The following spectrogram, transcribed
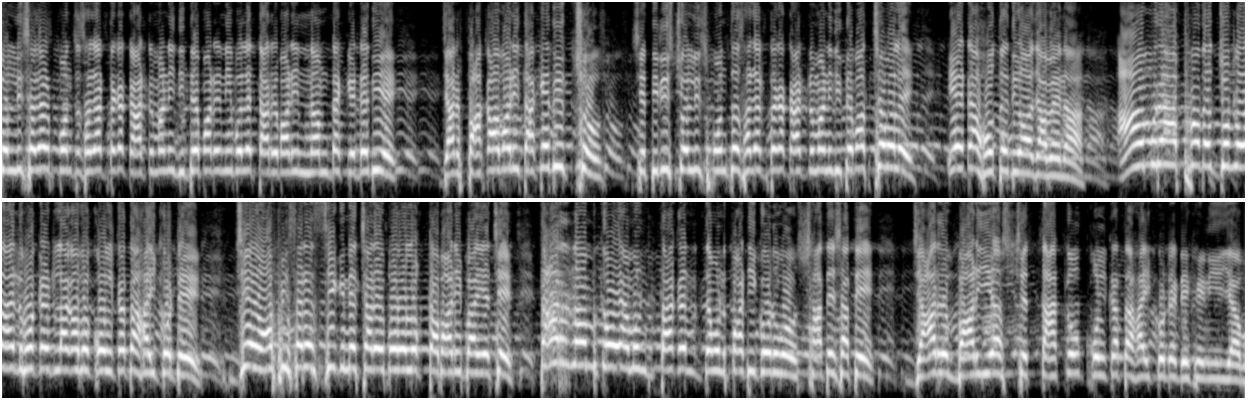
চল্লিশ হাজার, পঞ্চাশ হাজার টাকা কাটমানি দিতে পারেনি বলে তার বাড়ির নামটা কেটে দিয়ে যার পাকা বাড়ি তাকে দিচ্ছ, সে তিরিশ, চল্লিশ, পঞ্চাশ হাজার টাকা কাটমানি দিতে পারছে বলে এটা হতে দেওয়া যাবে না। আমরা আপনাদের জন্য অ্যাডভোকেট লাগাবো কলকাতা হাইকোর্টে। যে অফিসারের সিগনেচারে বড় লোকটা বাড়ি পাইয়েছে, তার নামকেও এমন, তাকে তেমন পার্টি করব। সাথে সাথে যার বাড়ি আসছে, তাকেও কলকাতা হাইকোর্টে ডেকে নিয়ে যাব।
